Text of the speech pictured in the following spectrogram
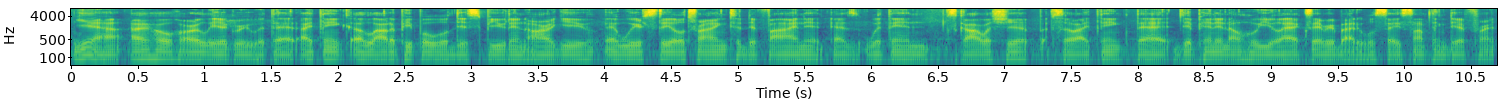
Yeah, I wholeheartedly agree with that. I think a lot of people will dispute and argue, and we're still trying to define it as within scholarship. So I think that depending on who you ask, everybody will say something different.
